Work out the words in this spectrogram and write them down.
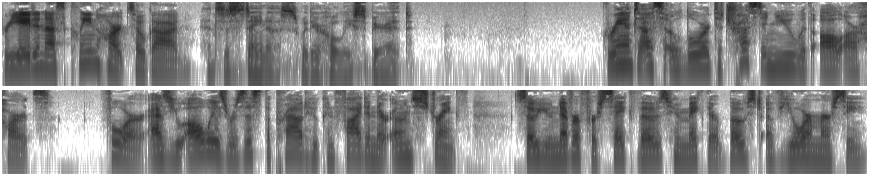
Create in us clean hearts, O God, and sustain us with your Holy Spirit. Grant us, O Lord, to trust in you with all our hearts. For, as you always resist the proud who confide in their own strength, so you never forsake those who make their boast of your mercy.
